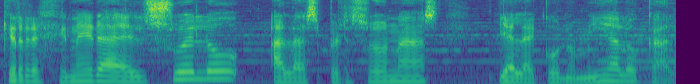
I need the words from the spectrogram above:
que regenera el suelo, a las personas y a la economía local.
